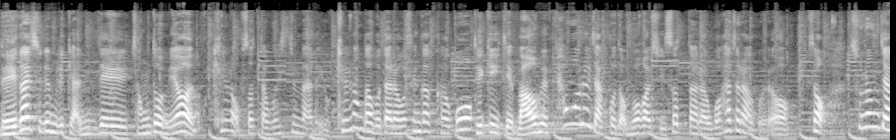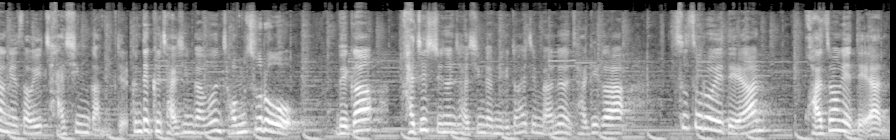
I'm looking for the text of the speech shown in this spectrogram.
내가 지금 이렇게 안 될 정도면 킬러 없었다고 했지만 킬러인가 보다라고 생각하고 되게 이제 마음의 평온을 잡고 넘어갈 수 있었다라고 하더라고요. 그래서 수능장에서의 자신감들. 근데 그 자신감은 점수로 내가 가질 수 있는 자신감이기도 하지만은 자기가 스스로에 대한 과정에 대한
